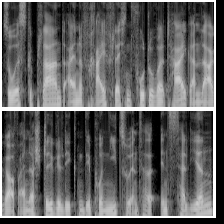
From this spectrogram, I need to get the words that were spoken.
So ist geplant, eine Freiflächen-Photovoltaikanlage auf einer stillgelegten Deponie zu installieren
